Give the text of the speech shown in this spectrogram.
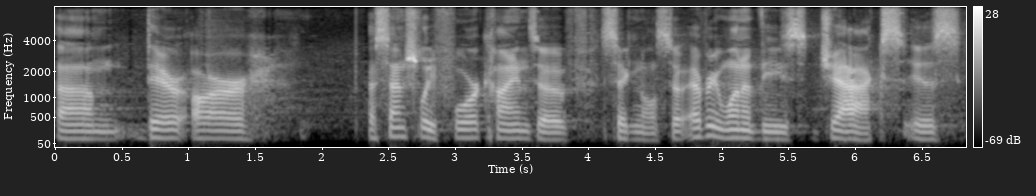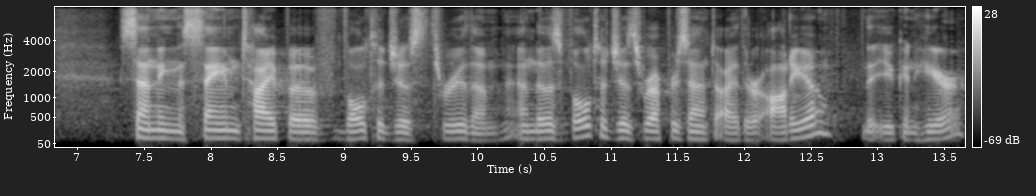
um, there are essentially four kinds of signals. So every one of these jacks is sending the same type of voltages through them. And those voltages represent either audio that you can hear,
